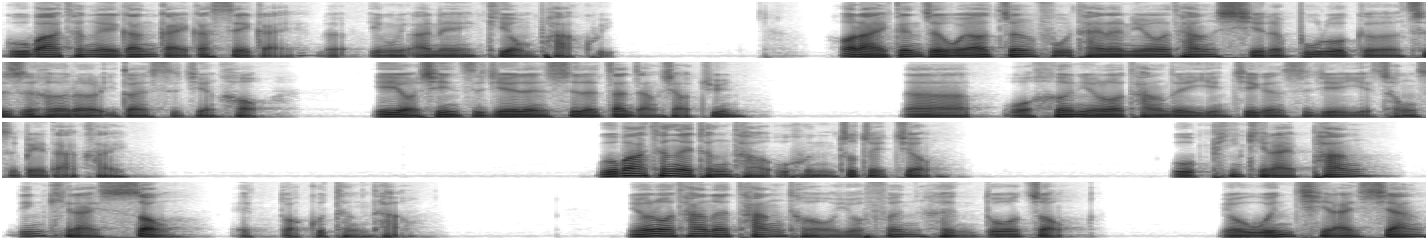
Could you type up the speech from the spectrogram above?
牛肉汤的讲解甲世界，因为安尼去用拍开。后来跟着我要征服台南牛肉汤写的部落格，吃吃喝喝一段时间后，也有幸直接认识了站长小军。那我喝牛肉汤的眼界跟世界也从此被打开。牛肉汤的汤头有分足侪种，有片起来香、拎起来爽的大骨汤头。牛肉汤的汤头有分很多种，有闻起来香、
